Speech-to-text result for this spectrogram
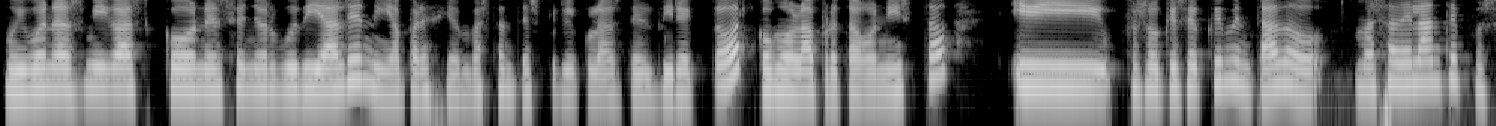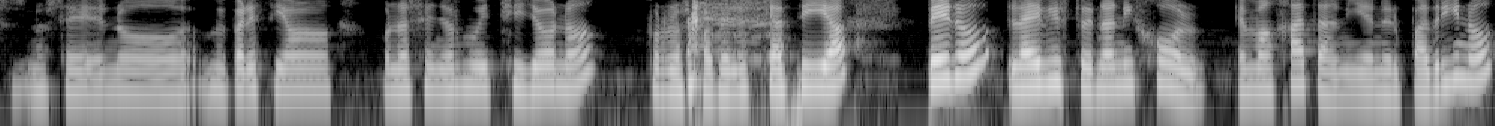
muy buenas migas con el señor Woody Allen y apareció en bastantes películas del director como la protagonista Y pues lo que os he comentado, más adelante, pues no sé, no me parecía una señora muy chillona por los papeles que hacía, pero la he visto en Annie Hall, en Manhattan y en El Padrino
